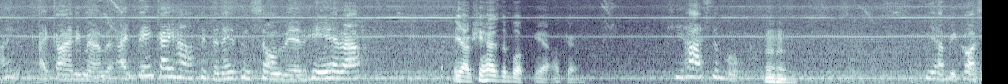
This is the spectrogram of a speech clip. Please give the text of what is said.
I, I, can't remember. I think I have it written somewhere. Hera, Yeah, she has the book. Yeah, okay. she has the book. Mm-hmm. Yeah, because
